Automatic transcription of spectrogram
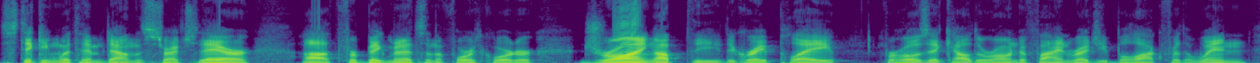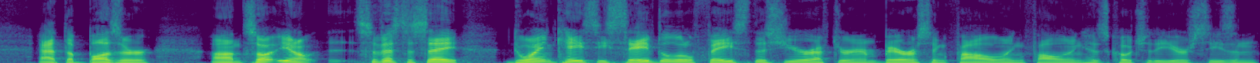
sticking with him down the stretch there uh, for big minutes in the fourth quarter, drawing up the, the great play for Jose Calderon to find Reggie Bullock for the win at the buzzer. Um, so, you know, suffice to say, Dwane Casey saved a little face this year after an embarrassing following, following his Coach of the Year season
